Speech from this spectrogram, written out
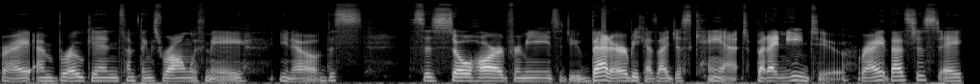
right? I'm broken. Something's wrong with me. You know, this. This is so hard for me to do better because I just can't, but I need to, right? That's just a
